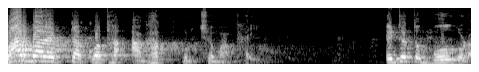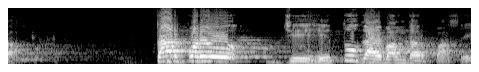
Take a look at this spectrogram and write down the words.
বারবার একটা কথা আঘাত করছে মাথায়। এটা তো বগুড়া। তারপরেও যেহেতু গায়বান্ধার পাশে,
